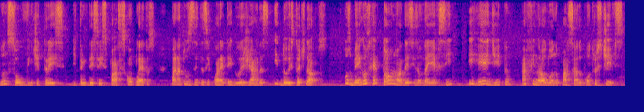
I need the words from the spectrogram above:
lançou 23 de 36 passes completos para 242 jardas e 2 touchdowns os Bengals retornam à decisão da AFC e reeditam a final do ano passado contra os Chiefs.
